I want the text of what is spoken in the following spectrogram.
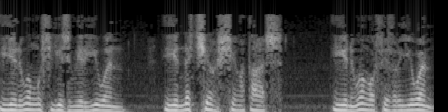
ينوان سيزمير يوان ينتشغ الشغطاس ينوان ارتزر يوان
